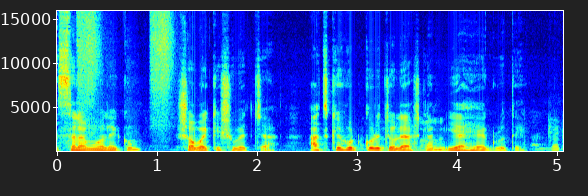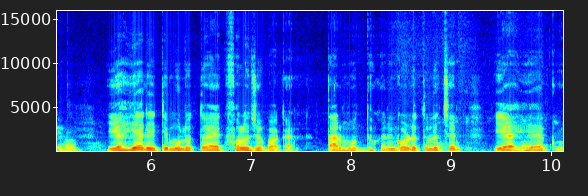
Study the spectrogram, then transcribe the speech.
আসসালামু আলাইকুম, সবাইকে শুভেচ্ছা। আজকে হুট করে চলে আসলাম ইয়াহিয়া গ্রুতে ইয়াহিয়ার এটি মূলত এক ফলজ বাগান। তার মধ্যখানে গড়ে তুলেছেন ইয়াহিয়া গ্রু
